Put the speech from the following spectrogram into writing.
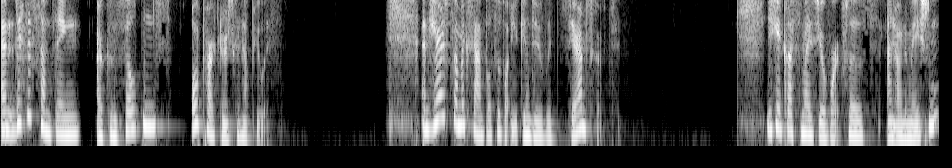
And this is something our consultants or partners can help you with. And here are some examples of what you can do with CRM Script. You can customize your workflows and automation.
